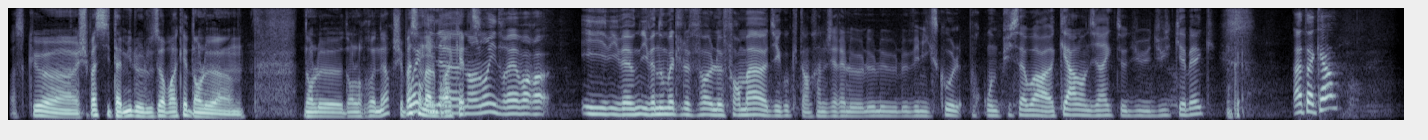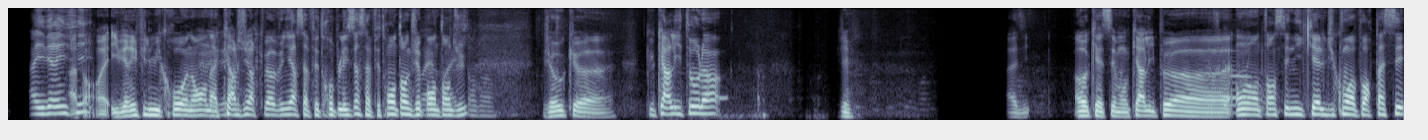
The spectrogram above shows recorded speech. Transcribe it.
Parce que euh, je sais pas si tu as mis le loser bracket dans le, euh, dans le, dans le runner. Je sais pas si on a le bracket. Normalement, il devrait avoir. il, il va, il va nous mettre le, for- le format, euh, Diego qui est en train de gérer le, le, le- VMix Call, pour qu'on puisse avoir Karl en direct du, du Québec. Ah, t'as Karl? Ah, il vérifie Attends, ouais, il vérifie le micro. Non, on a Carl Junior qui va venir. Ça fait trop plaisir. Ça fait trop longtemps que j'ai pas Ouais, entendu. je t'entends. J'avoue que, que Carlito là. Vas-y. Ok, c'est bon. Carl, il peut. euh, on l'entend, c'est nickel. Du coup, on va pouvoir passer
